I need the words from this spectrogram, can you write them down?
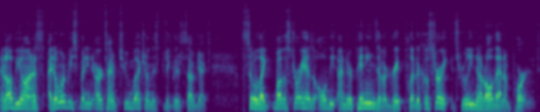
And I'll be honest, I don't want to be spending our time too much on this particular subject. So, like, while the story has all the underpinnings of a great political story, it's really not all that important.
